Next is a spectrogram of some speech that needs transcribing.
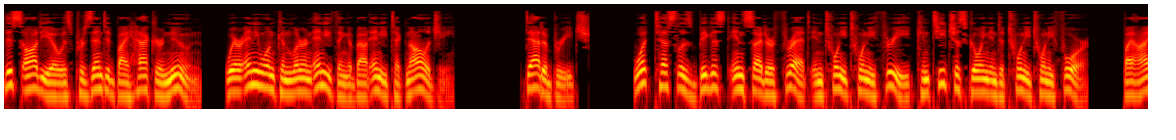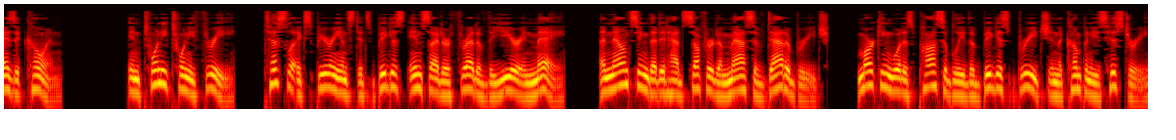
This audio is presented by Hacker Noon, where anyone can learn anything about any technology. Data breach. What Tesla's biggest insider threat in 2023 can teach us going into 2024, by Isaac Kohen. In 2023, Tesla experienced its biggest insider threat of the year in May, announcing that it had suffered a massive data breach, marking what is possibly the biggest breach in the company's history,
